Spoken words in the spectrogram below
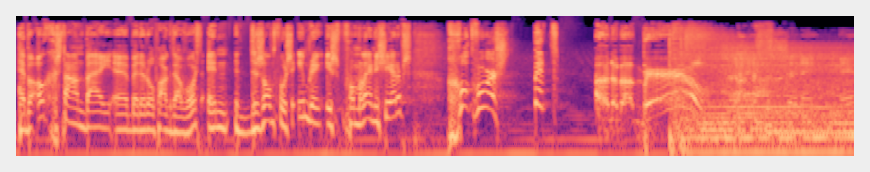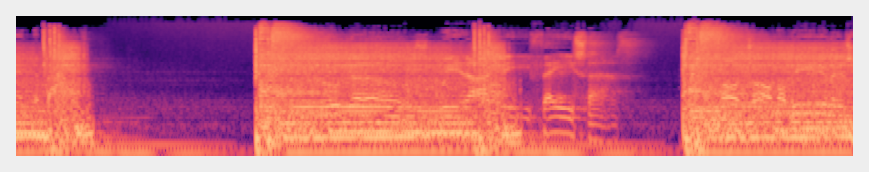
Hebben ook gestaan bij, bij de Rob Akda Award. En de Zandvoortse inbreng is van Marlene Scherps. Godworst met. Faces. Automobile is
